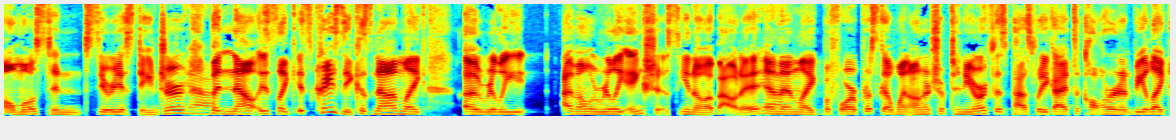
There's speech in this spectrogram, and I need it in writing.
almost in serious danger. Yeah. But now it's like it's crazy because now I'm like a really I'm really anxious, you know, about it. Yeah. And then like before Priska went on her trip to New York this past week, I had to call her and be like,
